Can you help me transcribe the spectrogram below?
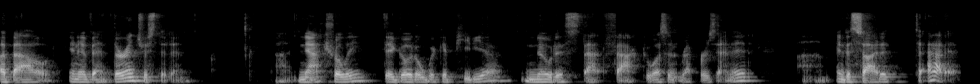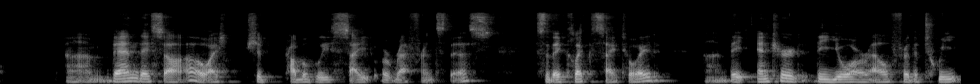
about an event they're interested in. Uh, naturally, they go to Wikipedia, notice that fact wasn't represented, um, and decided to add it. um, then they saw, oh, I should probably cite or reference this. So they clicked Citoid. Um, they entered the URL for the tweet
